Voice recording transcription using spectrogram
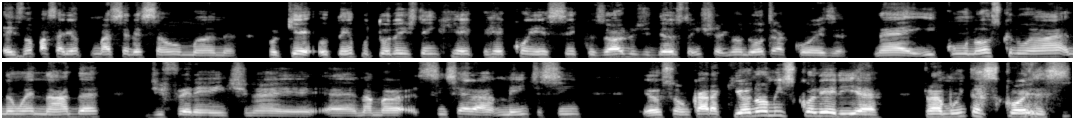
eles não passariam por uma seleção humana, porque o tempo todo a gente tem que re reconhecer que os olhos de Deus estão enxergando outra coisa, né? E conosco não é, não é nada diferente, né? É, na, sinceramente, assim, eu sou um cara que eu não me escolheria para muitas coisas,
